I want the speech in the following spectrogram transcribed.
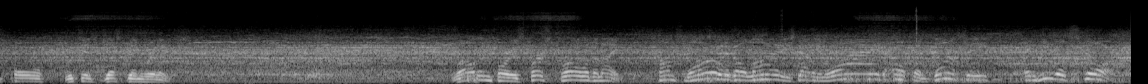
poll, which has just been released. Weldon for his first throw of the night. Pumps one's going to go line. He's got him wide open. Dawsey, and he will score.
